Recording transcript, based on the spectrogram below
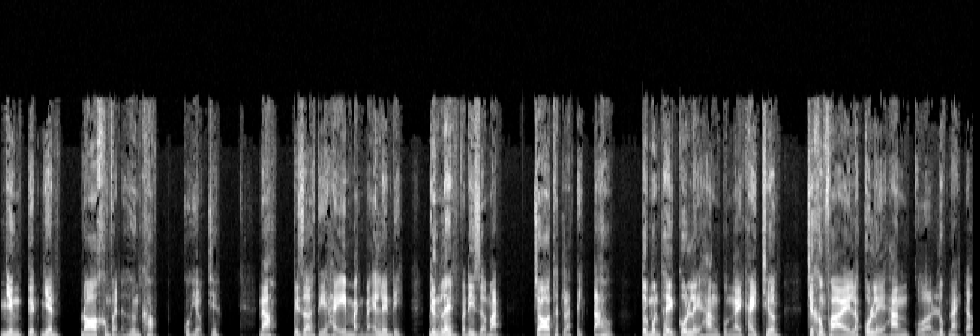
Nhưng tuyệt nhiên, đó không phải là hướng khóc. Cô hiểu chứ? Nào, bây giờ thì hãy mạnh mẽ lên đi. Đứng lên và đi rửa mặt. Cho thật là tỉnh táo. Tôi muốn thấy cô Lệ Hằng của ngày khai trương. Chứ không phải là cô Lệ Hằng của lúc này đâu.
